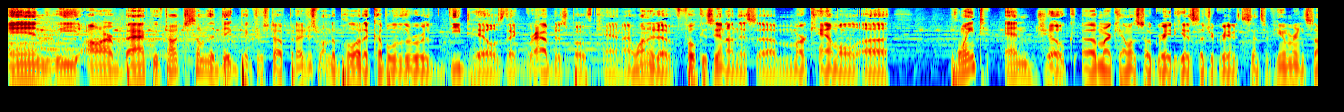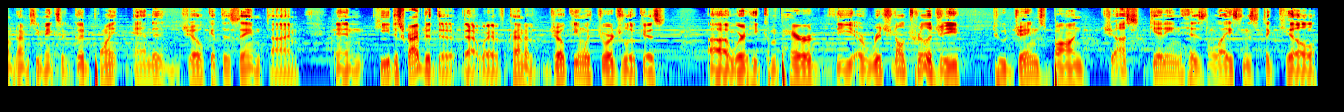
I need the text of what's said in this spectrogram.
And we are back. We've talked some of the big picture stuff, but I just wanted to pull out a couple of the details that grabbed us both, Ken. I wanted to focus in on this uh, Mark Hamill uh, point and joke. Uh, Mark Hamill is so great. He has such a great sense of humor, and sometimes he makes a good point and a joke at the same time. And he described it th- that way of kind of joking with George Lucas, uh, where he compared the original trilogy to James Bond just getting his license to kill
